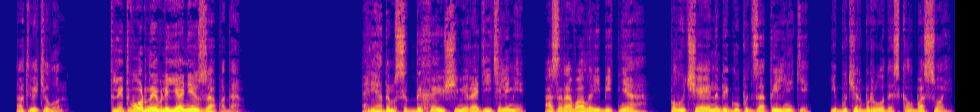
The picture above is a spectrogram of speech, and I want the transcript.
— ответил он, — «тлетворное влияние Запада». Рядом с отдыхающими родителями озоровала ребятня, получая на бегу подзатыльники и бутерброды с колбасой,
